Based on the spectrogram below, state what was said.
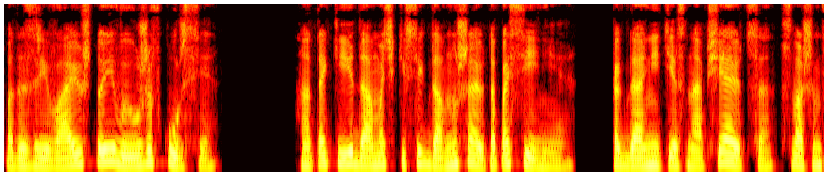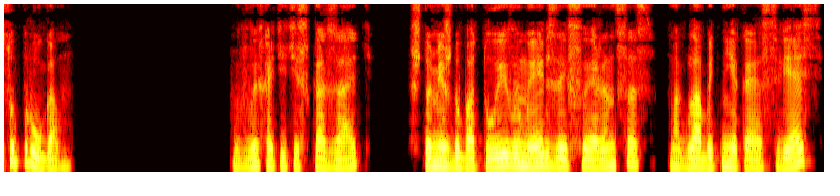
Подозреваю, что и вы уже в курсе. А такие дамочки всегда внушают опасения, когда они тесно общаются с вашим супругом. Вы хотите сказать, что между Батуевым и Эльзой Ференсос могла быть некая связь?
